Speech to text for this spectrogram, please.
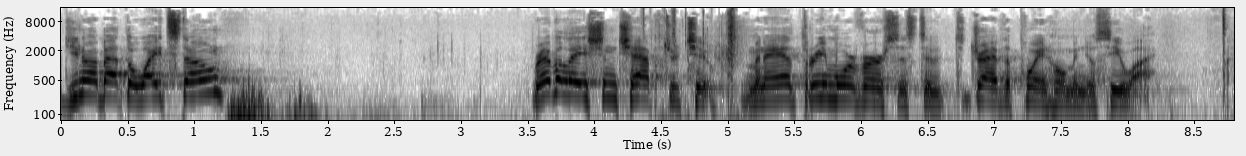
Do you know about the white stone? Revelation chapter 2. I'm going to add three more verses to, to drive the point home, and you'll see why. It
